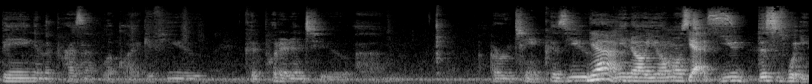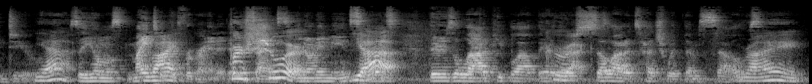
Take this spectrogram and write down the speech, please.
being in the present look like if you could put it into um, a routine? Because you, Yeah. you know, you almost, Yes. you. This is what you do. Yeah. So you almost might take it for granted. For a sense, sure. You know what I mean? So Yeah. there's a lot of people out there that are Correct. so out of touch with themselves, Right.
